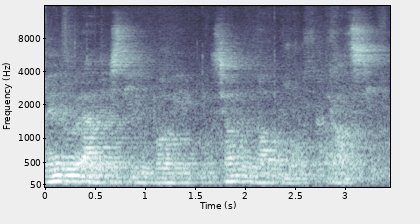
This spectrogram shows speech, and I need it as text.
mylną radość i lubowi funkcjonującą Rosji.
